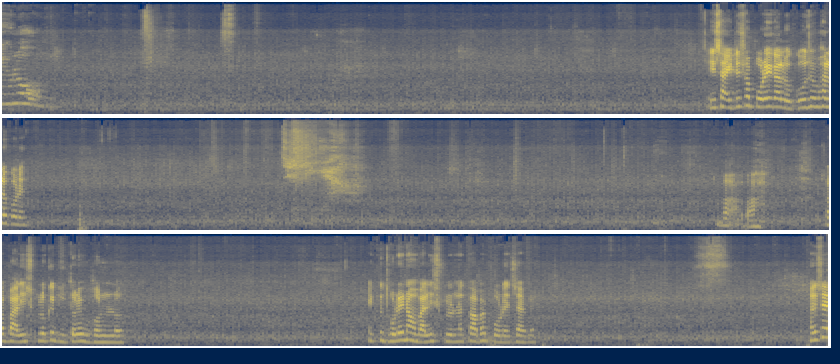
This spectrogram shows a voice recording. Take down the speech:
এগুলো এই সাইডে সব পড়ে গেল গোজো ভালো করে। বাবা সব বালিশগুলোকে ভিতরে ভরলো। একটু ধরে নাও বালিশগুলো না তো আবার পড়ে যাবে। হয়েছে?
